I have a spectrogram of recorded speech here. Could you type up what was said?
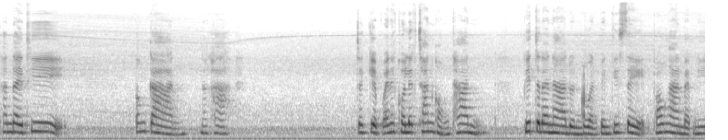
ท่านใดที่ต้องการนะคะ จะเก็บไว้ในคอลเลกชันของท่าน พิจารณาด่วนๆ เป็นพิเศษ เพราะงานแบบนี้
